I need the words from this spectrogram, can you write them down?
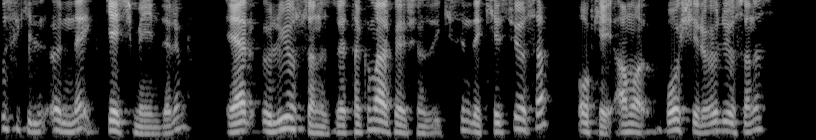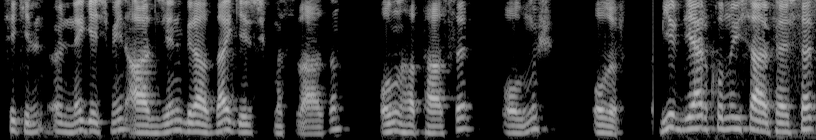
bu skill'in önüne geçmeyin derim. Eğer ölüyorsanız ve takım arkadaşınız ikisini de kesiyorsa okey ama boş yere ölüyorsanız skill'in önüne geçmeyin. ADC'nin biraz daha geri çıkması lazım. Onun hatası olmuş olur. Bir diğer konu ise arkadaşlar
